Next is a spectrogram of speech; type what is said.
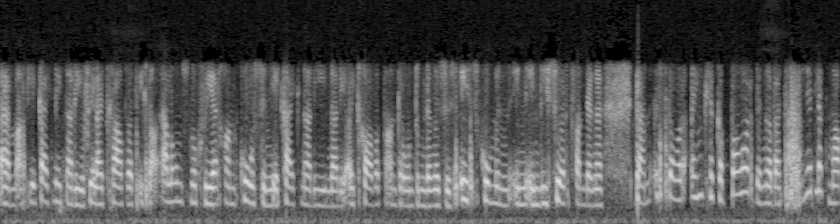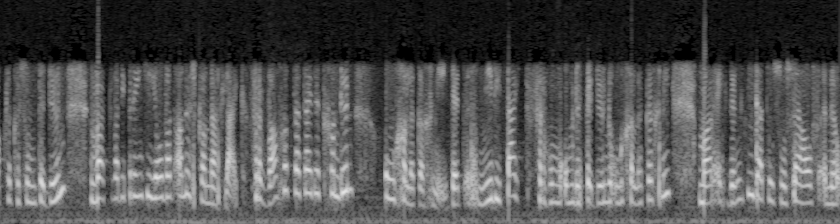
um, as jy jy kyk net na die hoeveelheid geld wat Israel ons nog weer gaan kos en jy kyk na die na die uitgawe kant rondom dinge soos Eskom en en en die soort van dinge, dan is daar eintlik 'n paar dinge wat redelik maklik is om te doen wat wat die prentjie heel wat anders kan dat lyk. Verwag ek dat hy dit gaan doen? Ongelukkig nie. Dit is nie die tyd vir hom om dit te doen ongelukkig nie, maar ek dink nie dat ons onsself in 'n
